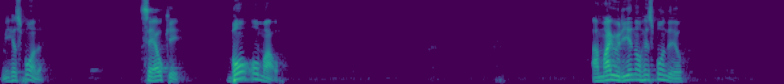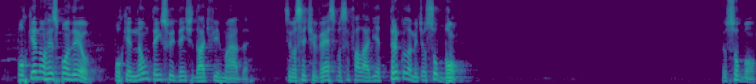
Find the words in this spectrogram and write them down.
Me responda. Você é o quê? Bom ou mal? A maioria não respondeu. Por que não respondeu? Porque não tem sua identidade firmada. Se você tivesse, você falaria tranquilamente: Eu sou bom. Eu sou bom.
